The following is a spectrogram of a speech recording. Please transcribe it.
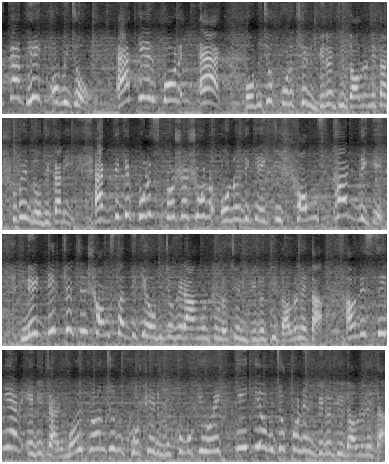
একাধিক অভিযোগ, একের পর অভিযোগ করেছেন বিরোধী দলনেতা শুভেন্দু অধিকারী। একদিকে পুলিশ প্রশাসন অন্যদিকে একটি সংস্থার দিকে। নির্দিষ্ট একটি সংস্থার দিকে অভিযোগের আঙুল তুলেছেন বিরোধী দলনেতা। আমাদের সিনিয়র এডিটর মৈত রঞ্জন ঘোষের মুখোমুখি হয়ে কি কি অভিযোগ করলেন বিরোধী দলনেতা?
